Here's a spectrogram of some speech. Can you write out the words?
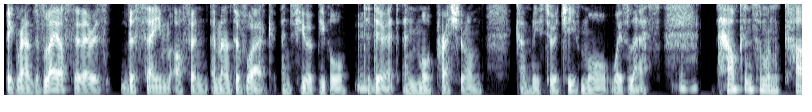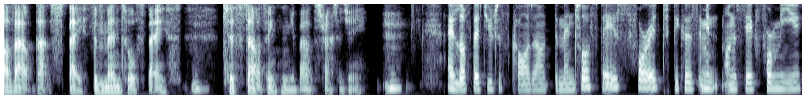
big rounds of layoffs. So there is the same often amount of work and fewer people mm-hmm. to do it and more pressure on companies to achieve more with less. Mm-hmm how can someone carve out that space, the mental space, mm. to start thinking about strategy? Mm. I love that you just called out the mental space for it because, I mean, honestly, for me,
